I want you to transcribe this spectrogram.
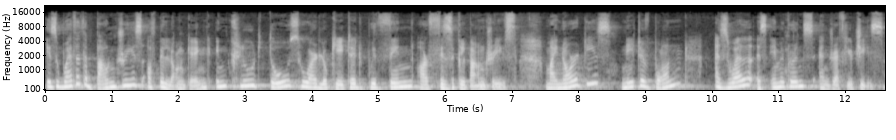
is whether the boundaries of belonging include those who are located within our physical boundaries minorities, native born, as well as immigrants and refugees.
